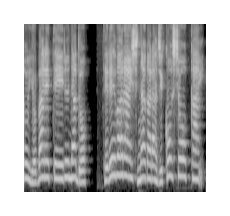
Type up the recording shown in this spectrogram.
と呼ばれているなど、照れ笑いしながら自己紹介。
